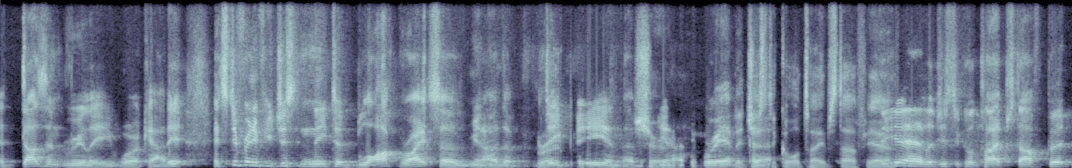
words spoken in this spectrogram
it, it doesn't really work out. It it's different if you just need to block right. So you know the Right. DP and the Sure. you know the grip, uh, Logistical type stuff. Yeah. yeah logistical type stuff but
